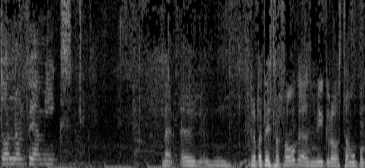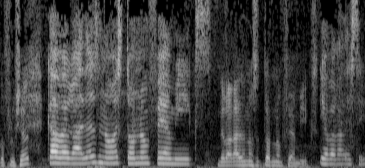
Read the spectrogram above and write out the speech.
tornen a fer amics. Bé, eh, repeteix, per favor, que el micro estava un poc afluixat. Que a vegades no es tornen a fer amics. De vegades no se tornen a fer amics. I a vegades sí.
